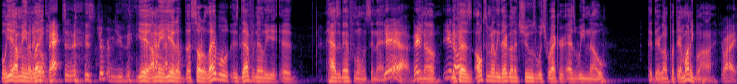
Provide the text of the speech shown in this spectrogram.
well, yeah, I mean, the la- go back to the stripper music. yeah, I mean, yeah, the, the, so the label is definitely uh, has an influence in that. Yeah. They you know, you know, because ultimately they're going to choose which record, as we know, that they're going to put their money behind. right.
